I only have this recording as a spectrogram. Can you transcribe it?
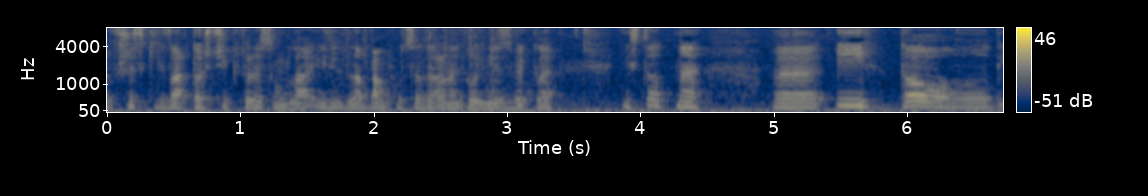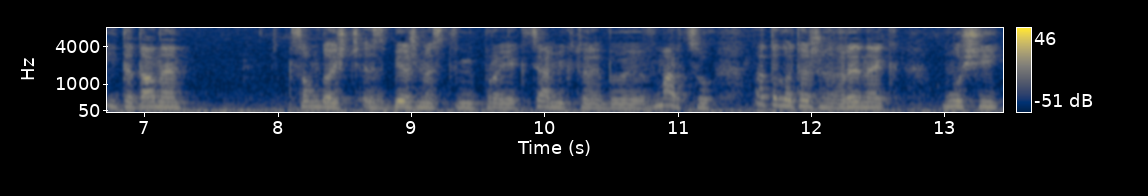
e, wszystkich wartości, które są dla, dla banku centralnego niezwykle istotne i to i te dane są dość zbieżne z tymi projekcjami, które były w marcu, dlatego też rynek musi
